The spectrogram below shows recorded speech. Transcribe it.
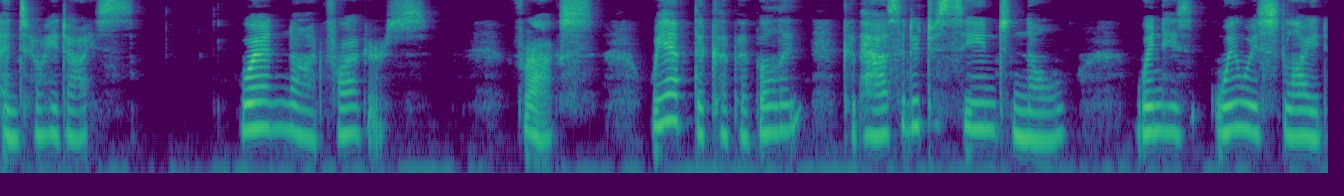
until he dies. We're not froggers. Frogs, we have the capability, capacity to see and to know when, his, when we slide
